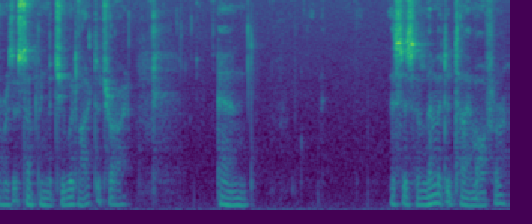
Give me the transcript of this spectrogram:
Or was it something that you would like to try? And this is a limited time offer.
